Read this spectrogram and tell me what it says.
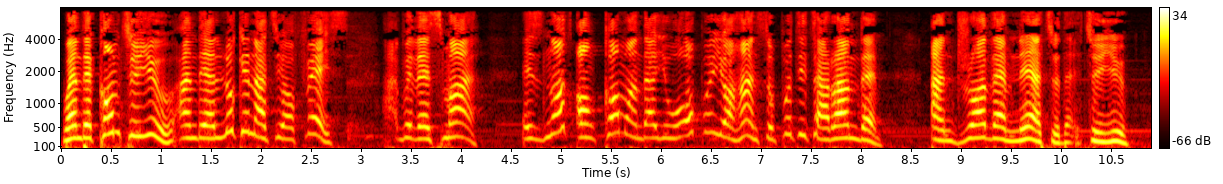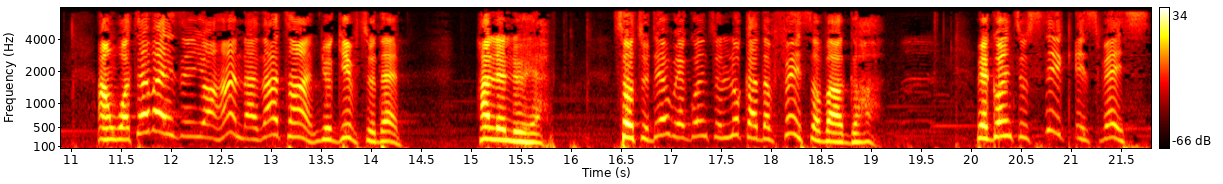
when they come to you and they are looking at your face uh, with a smile, it's not uncommon that you will open your hands to put it around them and draw them near to, the, to you. And whatever is in your hand at that time, you give to them. Hallelujah. So today we're going to look at the face of our God. We're going to seek His face.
